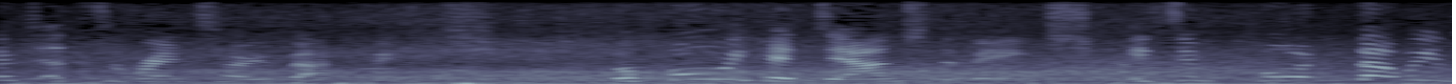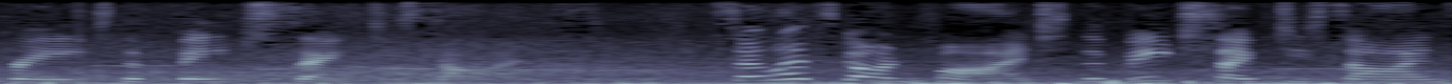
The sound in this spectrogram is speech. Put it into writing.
Arrived at Sorrento Back Beach. Before we head down to the beach, it's important that we read the beach safety signs. So let's go and find the beach safety signs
